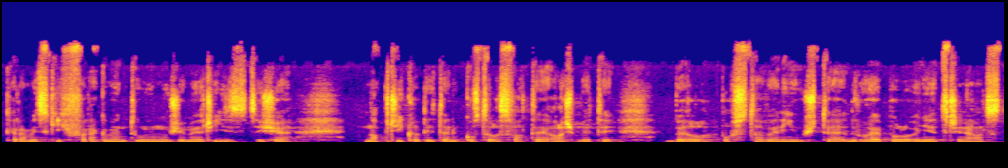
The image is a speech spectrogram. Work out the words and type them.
keramických fragmentů my můžeme říct, že například i ten kostel svaté Alžběty byl postavený už té druhé polovině 13.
